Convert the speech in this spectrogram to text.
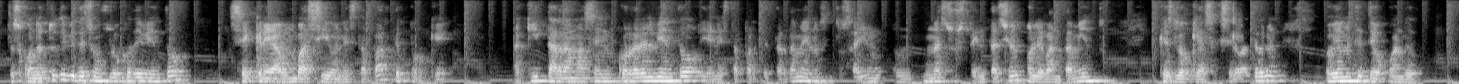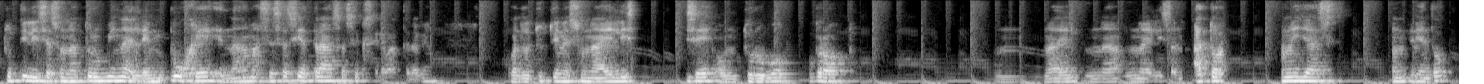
Entonces, cuando tú divides un flujo de viento, se crea un vacío en esta parte porque Aquí tarda más en correr el viento y en esta parte tarda menos, entonces hay una sustentación o levantamiento, que es lo que hace que se levante el avión. Obviamente, cuando tú utilizas una turbina, el empuje nada más es hacia atrás, hace que se levante el avión. Cuando tú tienes una hélice o un turboprop, una, una, hélice, atornillas el viento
